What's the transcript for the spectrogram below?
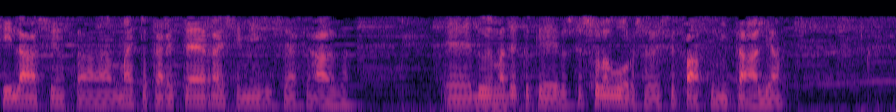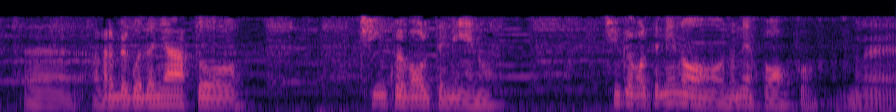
sei là senza mai toccare terra e sei mesi sei a casa, eh, dove mi ha detto che lo stesso lavoro se l'avesse fatto in Italia eh, avrebbe guadagnato 5 volte meno. 5 volte meno non è poco, non è,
